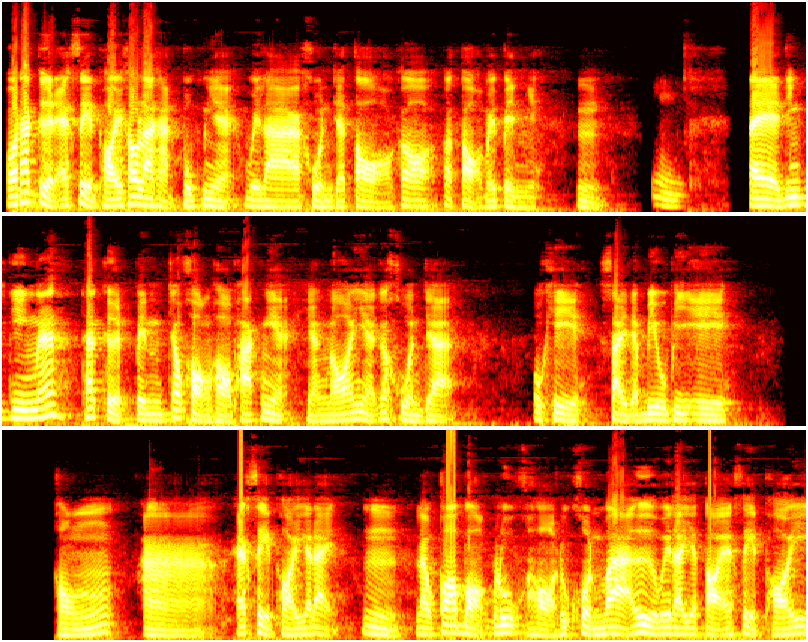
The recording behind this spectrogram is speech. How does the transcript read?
เพราะถ้าเกิด access point เข้ารหัสปุ๊บเนี่ย เวลาคนจะต่อก็ก็ต่อไม่เป็นไงอืมอืมแต่จริงๆนะ ถ้าเกิดเป็นเจ้าของหอพักเนี่ย อย่างน้อยเนี่ยก็ควรจะ โอเค ใส่ WPA ของอ่า access point ก็ได้ อืม แล้วก็บอกลูกหอทุกคนว่า เออ เวลาจะต่อ access point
